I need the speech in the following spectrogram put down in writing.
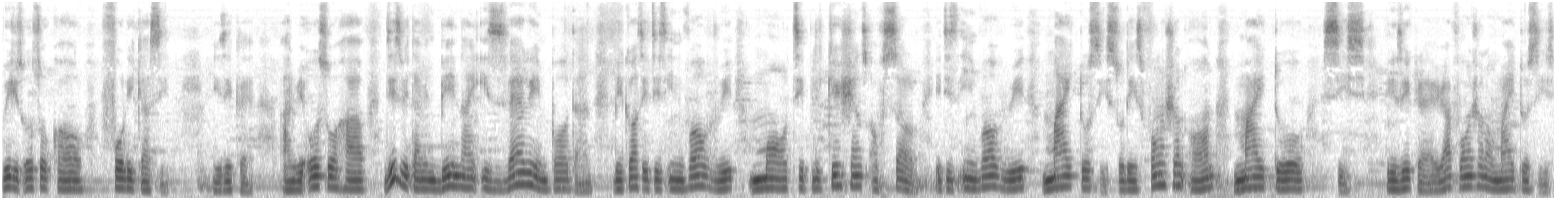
which is also called folic acid. Is it clear? and we also have this vitamin b9 is very important because it is involved with multiplications of cell it is involved with mitosis so there is function on mitosis is you have function on mitosis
